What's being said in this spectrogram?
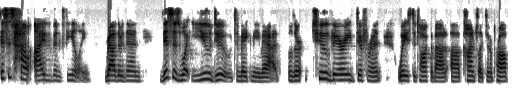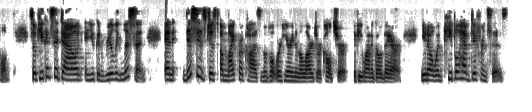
This is how I've been feeling, rather than this is what you do to make me mad. Those are two very different ways to talk about uh, conflict and a problem. So if you can sit down and you can really listen, and this is just a microcosm of what we're hearing in the larger culture, if you want to go there. You know, when people have differences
